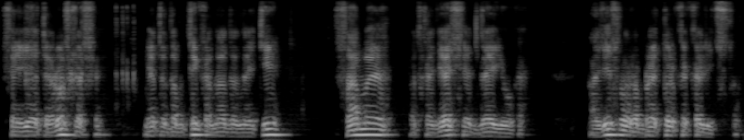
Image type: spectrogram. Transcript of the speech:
среди этой роскоши, методом тыка надо найти самое подходящее для юга. А здесь можно брать только количество.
